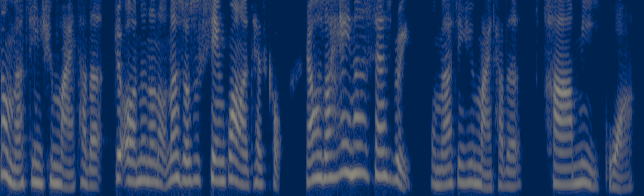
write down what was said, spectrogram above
那我们要进去买它的，就哦，no no no，那时候是先逛了 Tesco，然后说，嘿，那是 Sainsbury，我们要进去买它的哈密瓜，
